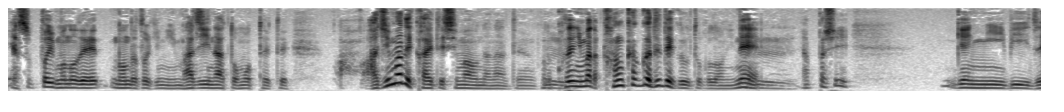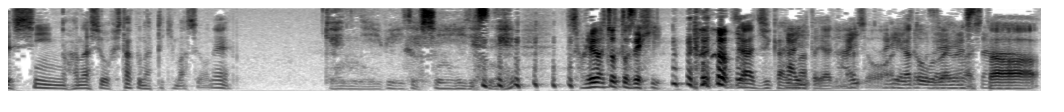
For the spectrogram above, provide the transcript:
安っぽいもので飲んだ時にまじいなと思っててあ味まで変えてしまうんだなってこうん。れこれにまだ感覚が出てくるところにね、うん。やっぱし現に B 絶心院の話をしたくなってきますよね。現に B 絶心いいですね。それはちょっとぜひ。じゃあ次回またやりましょう、はい。はい。ありがとうございました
